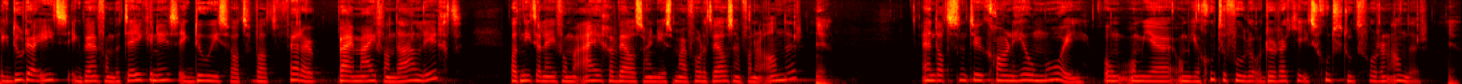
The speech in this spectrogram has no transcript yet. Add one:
Ik doe daar iets, ik ben van betekenis. Ik doe iets wat, wat verder bij mij vandaan ligt. Wat niet alleen voor mijn eigen welzijn is, maar voor het welzijn van een ander. Ja. En dat is natuurlijk gewoon heel mooi om, om, je, om je goed te voelen... doordat je iets goeds doet voor een ander. Ja.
